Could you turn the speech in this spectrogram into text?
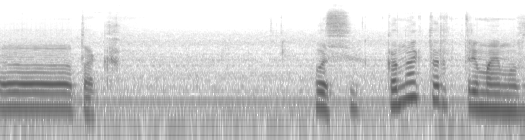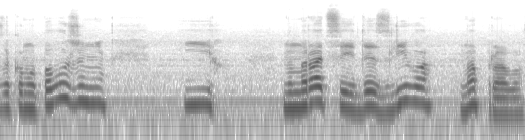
Е, так. Ось коннектор, тримаємо в такому положенні і нумерація йде зліва направо.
